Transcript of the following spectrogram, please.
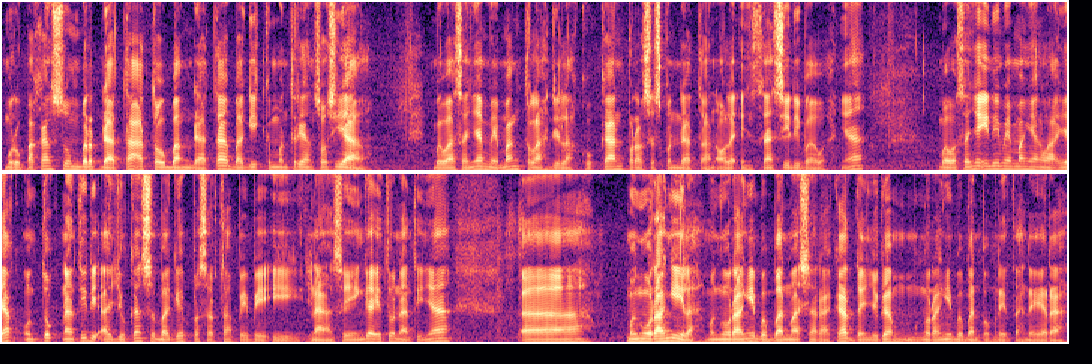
merupakan sumber data atau bank data bagi Kementerian Sosial. Bahwasanya memang telah dilakukan proses pendataan oleh instansi di bawahnya bahwasanya ini memang yang layak untuk nanti diajukan sebagai peserta PBI. Nah, sehingga itu nantinya uh, mengurangi lah, mengurangi beban masyarakat dan juga mengurangi beban pemerintah daerah.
